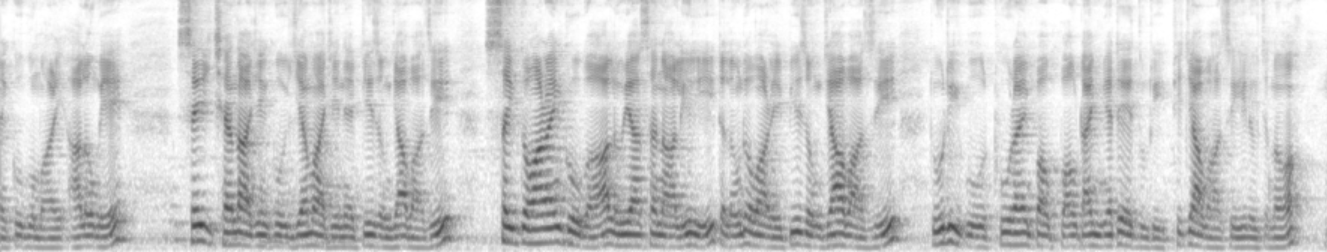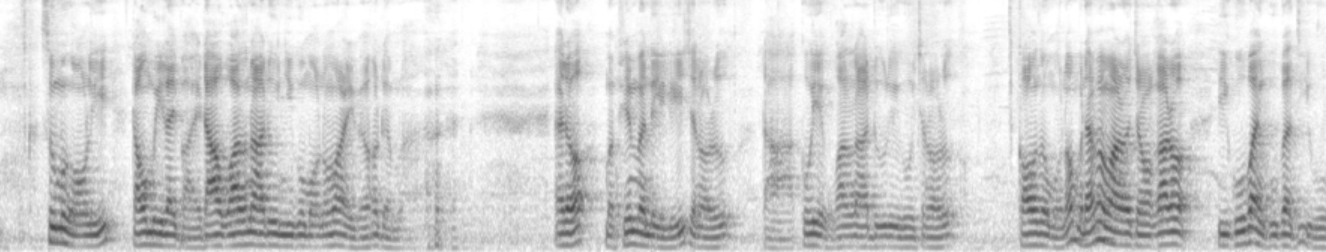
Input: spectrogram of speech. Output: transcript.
တဲ့ကိုကိုမာတွေအားလုံးပဲစိတ်ချမ်းသာခြင်းကိုရမ်းမာခြင်းနဲ့ပြည့်စုံကြပါစေစိတ်သွားတိုင်းကိုပါလိုရာဆန္ဒလေးတွေတလုံးတော်ပါတွေပြည့်စုံကြပါစေဒုတိကိုထိုးတိုင်းပေါက်ပေါက်တိုင်းမြတ်တဲ့သူတွေဖြစ်ကြပါစေလို့ကျွန်တော် စုမကောင်လေးတောင်းပေးလိုက်ပါတယ်ဒါဝါသနာတို့ညီကိုမောင်နှမတွေပဲဟုတ်တယ်မလားအဲ့တော့မဖြစ်မနေလေးကျွန်တော်တို့ဒါကိုယ့်ရဲ့ဝါသနာတူတွေကိုကျွန်တော်တို့ကောင်းဆုံးပေါ့နော်မနက်ဖြန်မှာတော့ကျွန်တော်ကတော့ဒီ9ပိုင်9ဘတ်တီကို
